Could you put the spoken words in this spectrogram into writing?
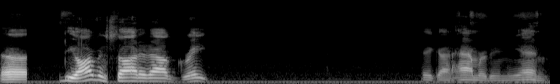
Uh, the ARVN started out great they got hammered in the end.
